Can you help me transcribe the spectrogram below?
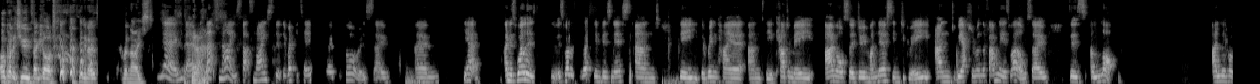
oh, God, it's you, thank God. you know, it's kind of a nice. Yeah, you know, Yeah. that's nice. That's nice that the reputation goes before us. So, um, yeah, and as well as as well as the wrestling business and the the ring hire and the academy, I'm also doing my nursing degree, and we have to run the family as well. So there's a lot. I live on.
